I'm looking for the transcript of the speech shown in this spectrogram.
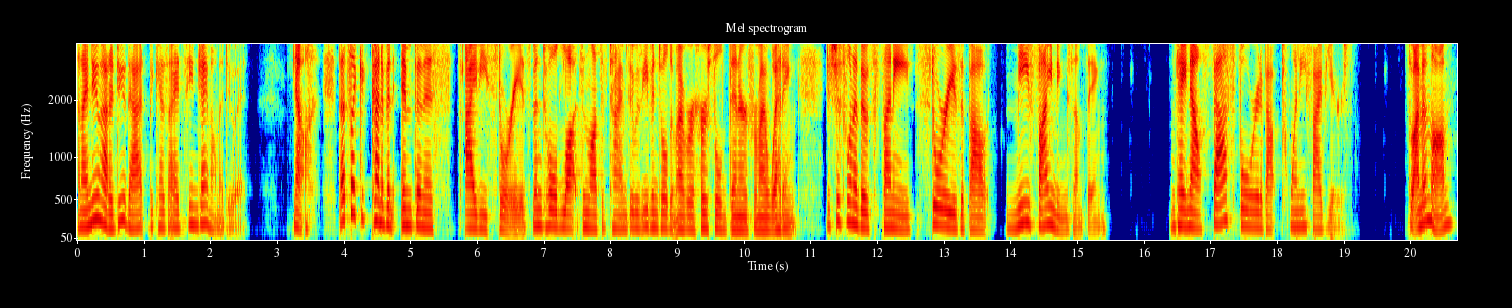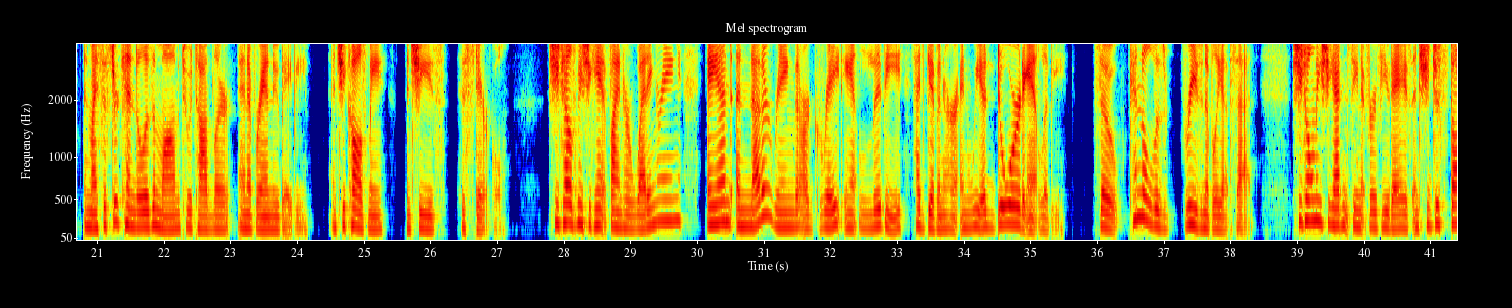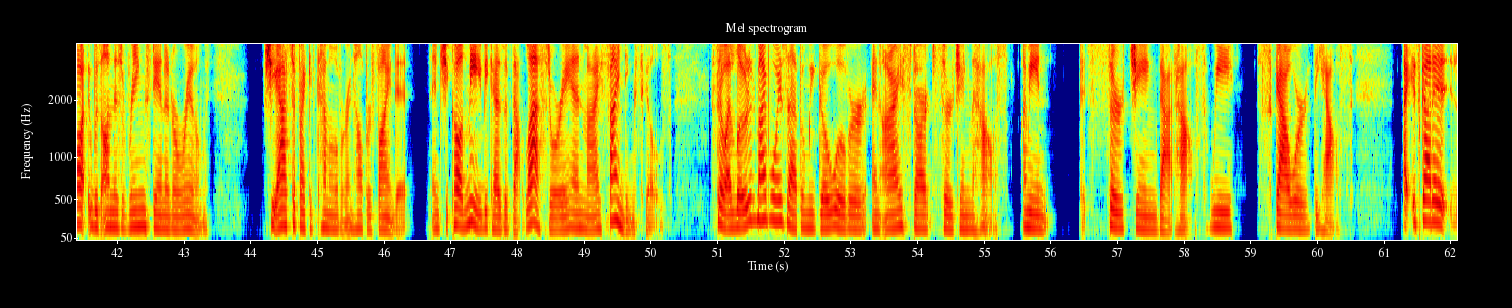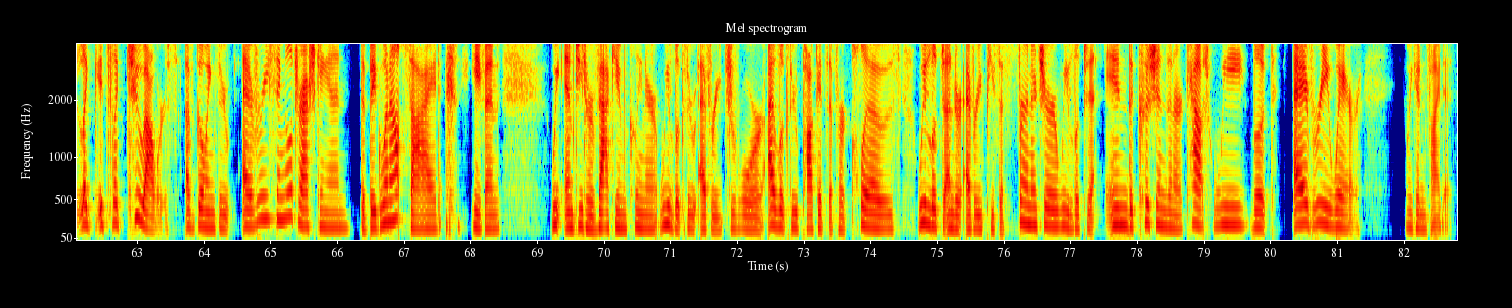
And I knew how to do that because I had seen J Mama do it. Now, that's like a kind of an infamous Ivy story. It's been told lots and lots of times. It was even told at my rehearsal dinner for my wedding. It's just one of those funny stories about me finding something. Okay, now fast forward about 25 years. So I'm a mom, and my sister Kendall is a mom to a toddler and a brand new baby. And she calls me, and she's hysterical. She tells me she can't find her wedding ring and another ring that our great Aunt Libby had given her, and we adored Aunt Libby. So Kendall was reasonably upset. She told me she hadn't seen it for a few days and she just thought it was on this ring stand in her room. She asked if I could come over and help her find it, and she called me because of that last story and my finding skills. So I loaded my boys up and we go over and I start searching the house. I mean, searching that house. We scour the house. It's got a like it's like 2 hours of going through every single trash can, the big one outside, even we emptied her vacuum cleaner. We looked through every drawer. I looked through pockets of her clothes. We looked under every piece of furniture. We looked in the cushions in her couch. We looked everywhere. We couldn't find it.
